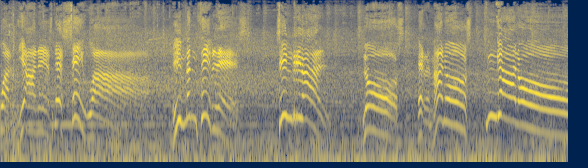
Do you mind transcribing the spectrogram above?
guardianes de Siwa. Invencibles. Sin rival. Los hermanos galos.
